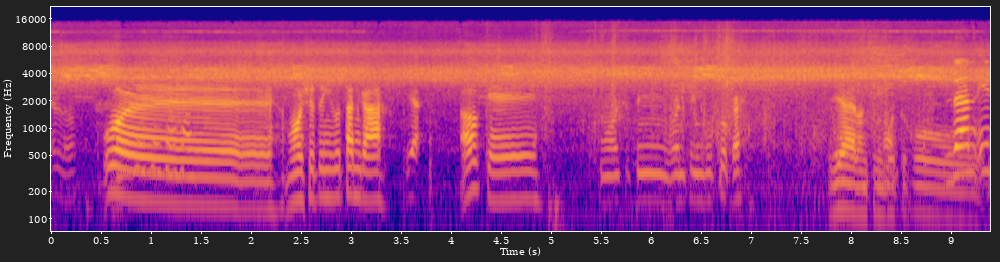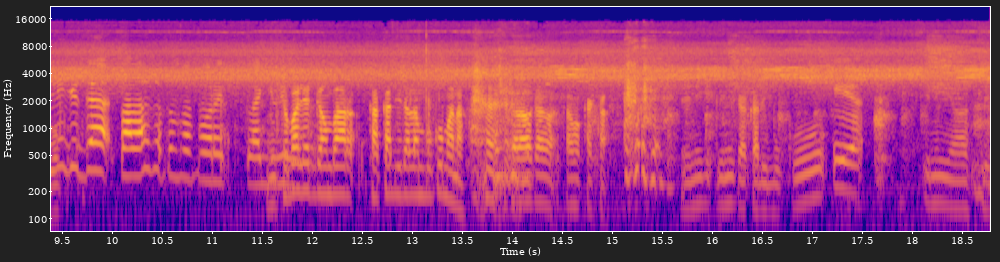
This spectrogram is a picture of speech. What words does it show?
Halo. Woi, mau syuting hutan kah? Ya. Oke. Mau syuting launching buku kah? Iya, launching bukuku. dan ini juga salah satu favorit lagi Coba lihat gambar kakak di dalam buku mana? Kalau kakak, kalau kakak. Ini ini kakak di buku, iya ini yang asli.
